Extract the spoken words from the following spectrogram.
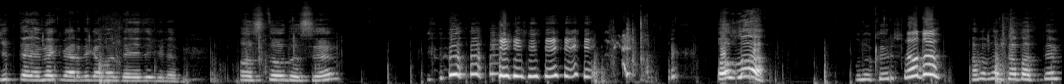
Cidden emek verdik ama değdi gülüm. Hasta odası. Allah! Bunu kır. ne oldu? Tamam tamam kapattım.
